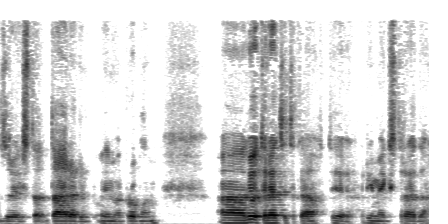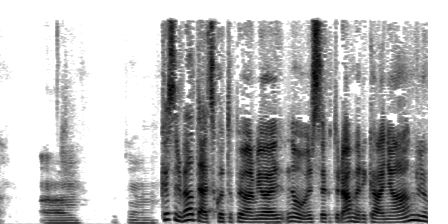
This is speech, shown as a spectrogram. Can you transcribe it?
uzreiz tā, tā ir arī vienmēr problēma. Uh, ļoti reti tā kā tie remake strādā. Um, jā. Kas ir vēl tāds, ko tu, piemēram, jo, nu, es saku, tur amerikāņu, angļu,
